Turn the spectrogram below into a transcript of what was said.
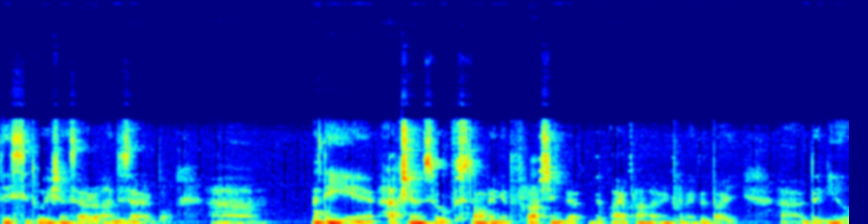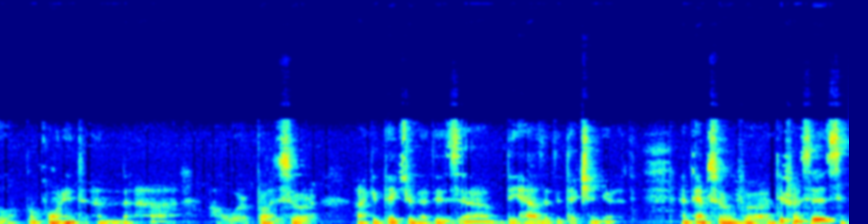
these situations are undesirable. Um, the actions of stalling and flushing that the pipeline are implemented by uh, the new component and uh, our processor architecture that is uh, the hazard detection unit. In terms of uh, differences,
